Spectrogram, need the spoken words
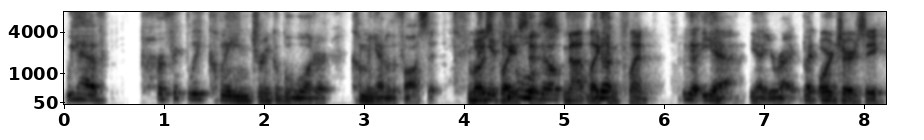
we have perfectly clean drinkable water coming out of the faucet. Most yet people will places, go, not like "No." in Flint. Yeah yeah, yeah you're right. But or Jersey.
